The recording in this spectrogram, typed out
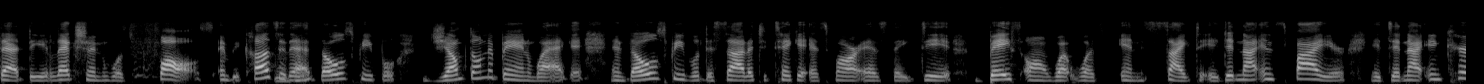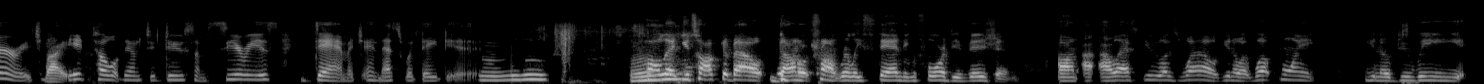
that the election was false. And because mm-hmm. of that, those people jumped on the bandwagon and those people decided to take it as far as they did based on what was incited. It did not inspire, it did not encourage. Right. It told them to do some serious damage, and that's what they did. Mm-hmm. Mm-hmm. Paulette, you talked about Donald Trump really standing for division. Um, I, will ask you as well. You know, at what point, you know, do we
